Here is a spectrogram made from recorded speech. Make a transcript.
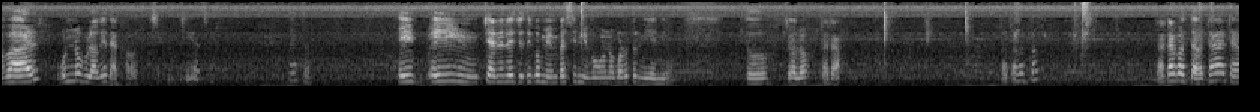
আবার অন্য ব্লগে দেখা হচ্ছে ঠিক আছে? তাই তো? এই এই চ্যানেলে যদি কেউ মেম্বারশিপ নিব মনে করো তো নিয়ে নিও। তো চলো টাটা। টাটা কর দাও। টাটা কর দাও টাটা।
